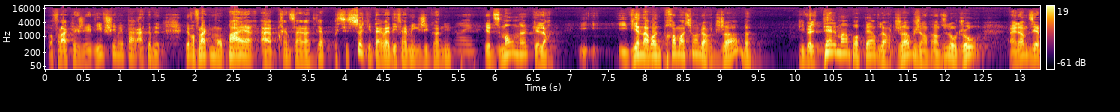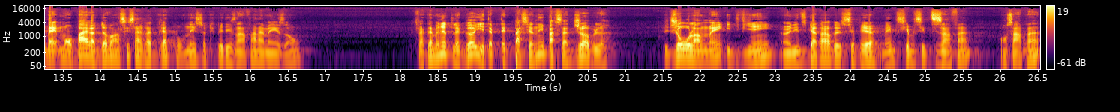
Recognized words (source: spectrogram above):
Il va falloir que je vive chez mes parents. Attends une minute. Là, il va falloir que mon père euh, prenne sa retraite. Puis C'est ça qui est arrivé à des familles que j'ai connues. Il y a du monde là, que leur, ils, ils viennent d'avoir une promotion à leur job, puis ils veulent tellement pas perdre leur job. J'ai entendu l'autre jour un homme dire, ben mon père a devancé sa retraite pour venir s'occuper des enfants à la maison. Ça fait une minute, le gars, il était peut-être passionné par sa job. Puis du jour au lendemain, il devient un éducateur de CPE, même s'il aime ses petits-enfants, on s'entend.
